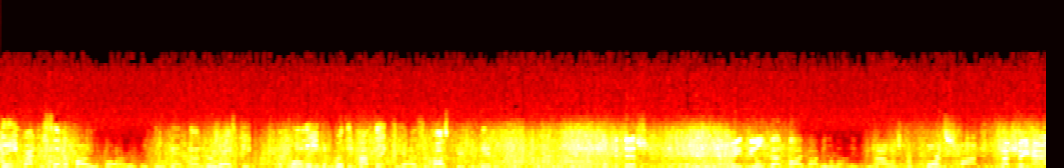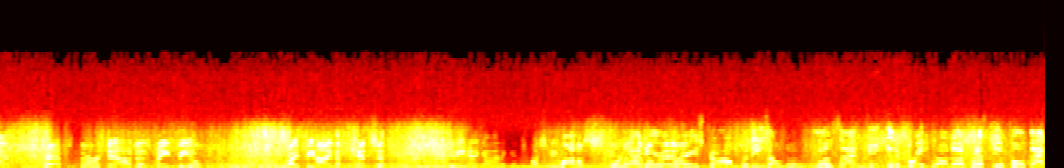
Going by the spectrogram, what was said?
steam right in the center part of the corner. If he can get under Rusty and pull even with him, I think he has the mustard to get him. Look at this. Mayfield got by Bobby Labonte. That was for fourth spot that they had. Grabs third now, does Mayfield. Right behind him, Kenseth. Did he hang on against Rusty Wallace? Forces Right him up here the is where hill. he's strong, but he's on the low side and can't get a break run up. Rusty will pull back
